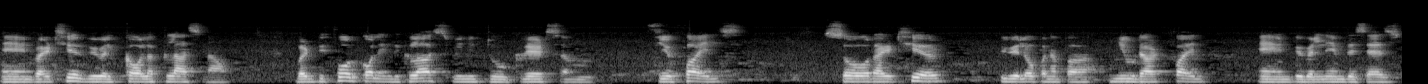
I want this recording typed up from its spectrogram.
And right here we will call a class now. But before calling the class we need to create some few files. So right here we will open up a new dart file and we will name this as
